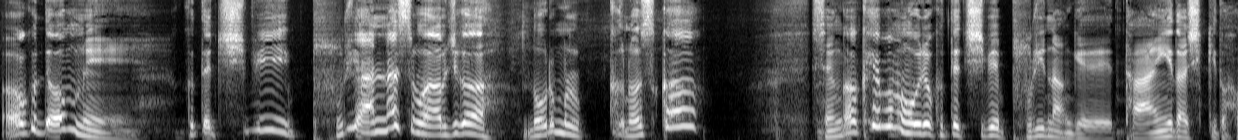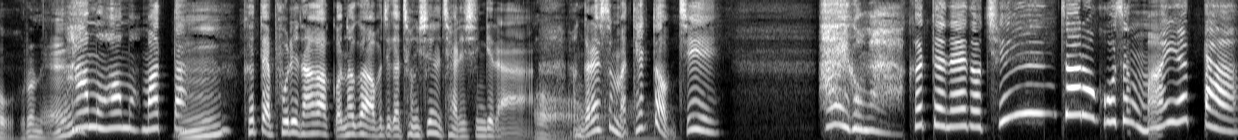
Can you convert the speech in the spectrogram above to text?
어 근데 어머니 그때 집이 불이 안 났으면 아버지가 노름을 끊었을까? 생각해보면 오히려 그때 집에 불이 난 게 다행이다 싶기도 하고 그러네. 하모 하모 맞다. 응? 그때 불이 나갖고 너가 아버지가 정신을 차리신 기라. 어. 안 그랬으면 막 택도 없지. 아이고 마 그때 내도 진짜로 고생 많이 했다.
